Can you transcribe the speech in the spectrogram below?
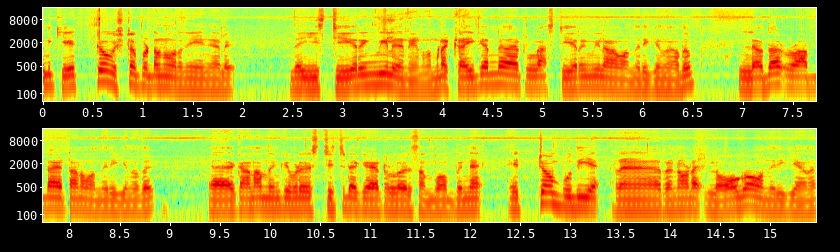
എനിക്ക് ഏറ്റവും ഇഷ്ടപ്പെട്ടെന്ന് പറഞ്ഞു കഴിഞ്ഞാൽ ഇത് ഈ സ്റ്റിയറിംഗ് വീൽ തന്നെയാണ്. നമ്മുടെ കൈകറിന്റെതായിട്ടുള്ള സ്റ്റിയറിംഗ് വീലാണ് വന്നിരിക്കുന്നത്. അതും ലെതർ റാപ്ഡ് ആയിട്ടാണ് വന്നിരിക്കുന്നത്. കാണാം നിങ്ങൾക്ക് ഇവിടെ സ്റ്റിച്ചഡ് ഒക്കെ ആയിട്ടുള്ള ഒരു സംഭവം. പിന്നെ ഏറ്റവും പുതിയ റെനോയുടെ ലോഗോ വന്നിരിക്കുകയാണ്.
